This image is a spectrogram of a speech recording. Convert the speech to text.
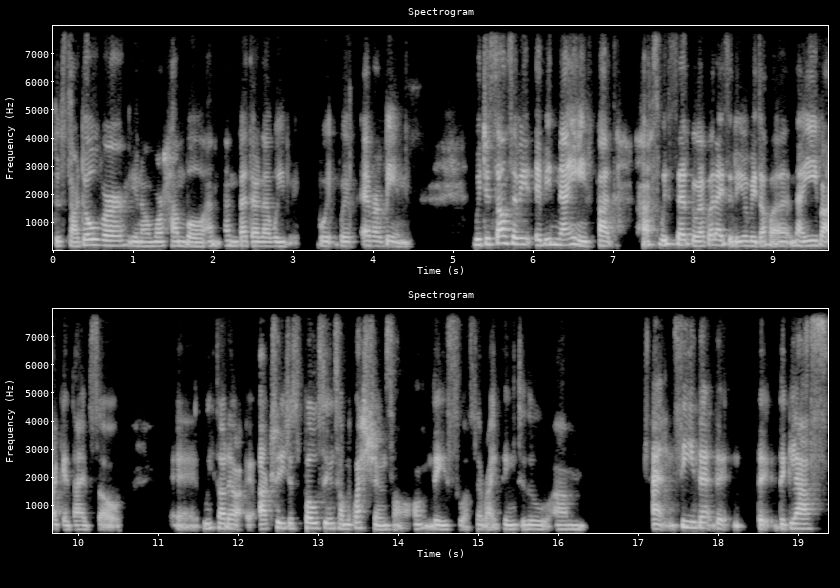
to start over. You know, more humble and, and better than we've, we, we've ever been. Which sounds a bit a bit naive, but as we said, Coca-Cola is a little bit of a naive archetype. So uh, we thought uh, actually just posing some questions on, on, this was the right thing to do, um, and seeing that the, the the glass,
